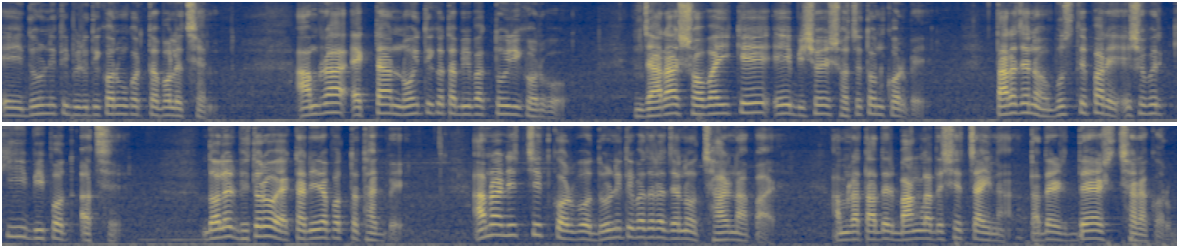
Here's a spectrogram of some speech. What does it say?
এই দুর্নীতি বিরোধী কর্মকর্তা বলেছেন, আমরা একটা নৈতিকতা বিভাগ তৈরি করব, যারা সবাইকে এই বিষয়ে সচেতন করবে। তারা যেন বুঝতে পারে এসবের কী বিপদ আছে। দলের ভিতরেও একটা নিরাপত্তা থাকবে। আমরা নিশ্চিত করব দুর্নীতিবাজারা যেন ছাড় না পায়। আমরা তাদের বাংলাদেশে চাই না, তাদের দেশ ছাড়া করব।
